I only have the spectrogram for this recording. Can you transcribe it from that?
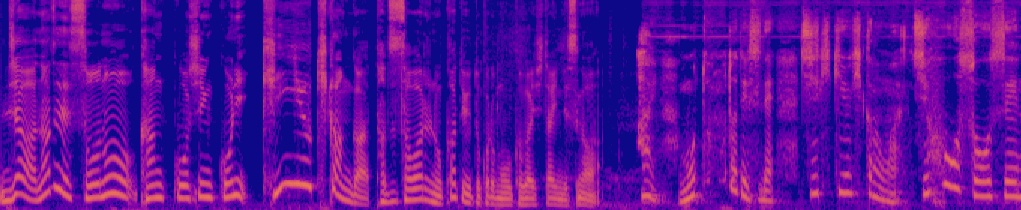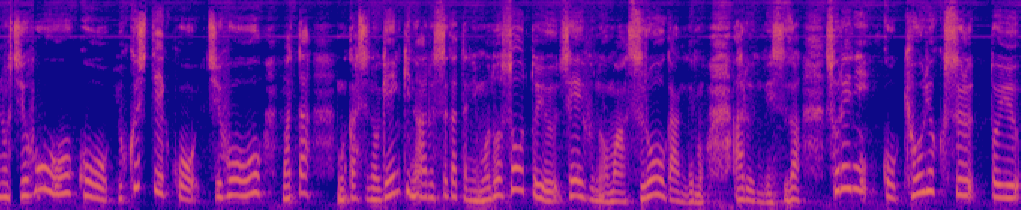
じゃあ、なぜその観光振興に金融機関が携わるのかというところもお伺いしたいんですが。はい。もともとですね、地域金融機関は地方創生の地方をこう、良くしていこう、地方をまた昔の元気のある姿に戻そうという政府のまあスローガンでもあるんですが、それにこう協力するという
